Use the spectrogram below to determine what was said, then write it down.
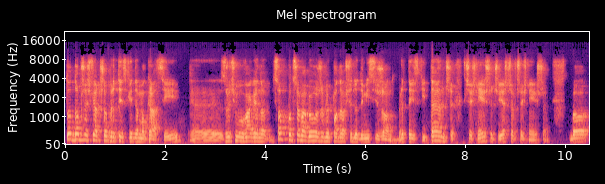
To dobrze świadczy o brytyjskiej demokracji. Zwróćmy uwagę, no, co potrzeba było, żeby podał się do dymisji rząd brytyjski, ten czy wcześniejszy, czy jeszcze wcześniejszy, bo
